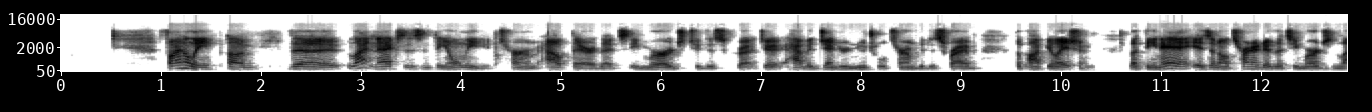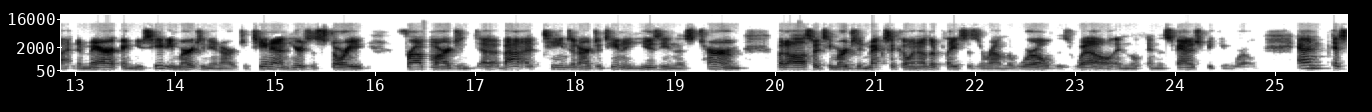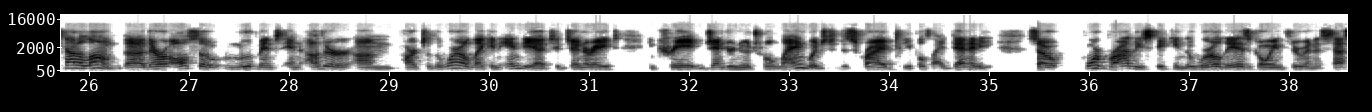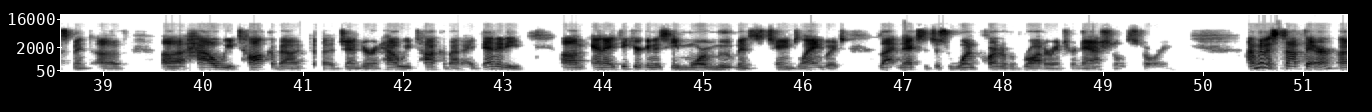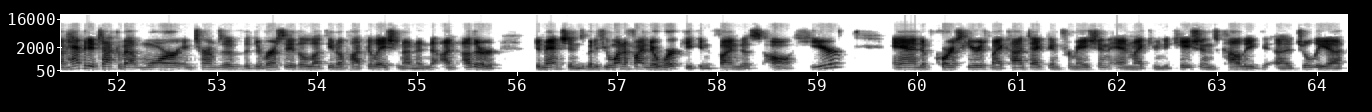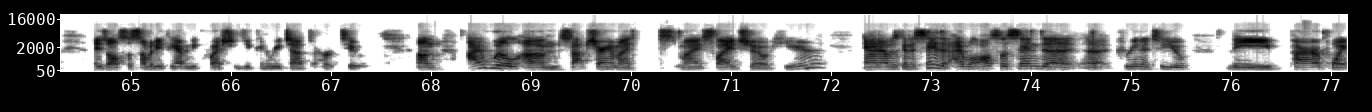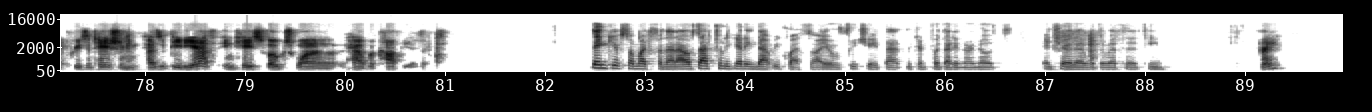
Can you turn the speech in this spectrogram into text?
Finally, um, the Latinx isn't the only term out there that's emerged to describe to have a gender neutral term to describe the population. Latine is an alternative that's emerged in Latin America, and you see it emerging in Argentina. And here's a story from Argentina about teens in Argentina using this term, but also it's emerged in Mexico and other places around the world as well, in the, in the Spanish-speaking world. And it's not alone. Uh, there are also movements in other um, parts of the world, like in India, to generate and create gender-neutral language to describe people's identity. So more broadly speaking, the world is going through an assessment of uh, how we talk about uh, gender and how we talk about identity. Um, and I think you're going to see more movements to change language. Latinx is just one part of a broader international story. I'm going to stop there. I'm happy to talk about more in terms of the diversity of the Latino population on, on other dimensions. But if you want to find our work, you can find us all here. And of course, here's my contact information and my communications colleague, uh, Julia, is also somebody, if you have any questions, you can reach out to her too. Um, I will um, stop sharing my, my slideshow here. And I was going to say that I will also send uh, uh, Karina to you the PowerPoint presentation as a PDF in case folks want to have a copy of it. Thank you so much for that. I was actually getting that request, so I appreciate that. We can put that in our notes and share that with the rest of the team. Great.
